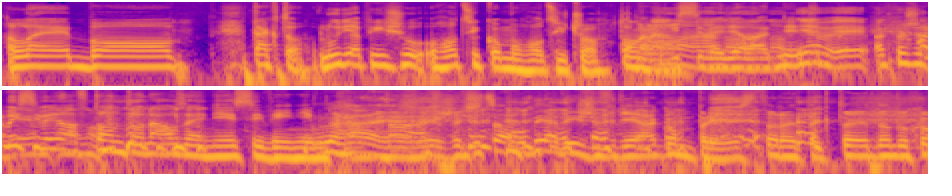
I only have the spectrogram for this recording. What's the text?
lebo takto, ľudia píšu hoci komu hocičo. To len aby Áno, si vedela. Ja viem, akože aby si vedela, v tomto naozaj nie si výnimka. Hej, hej, že keď sa objavíš v nejakom priestore, tak to jednoducho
